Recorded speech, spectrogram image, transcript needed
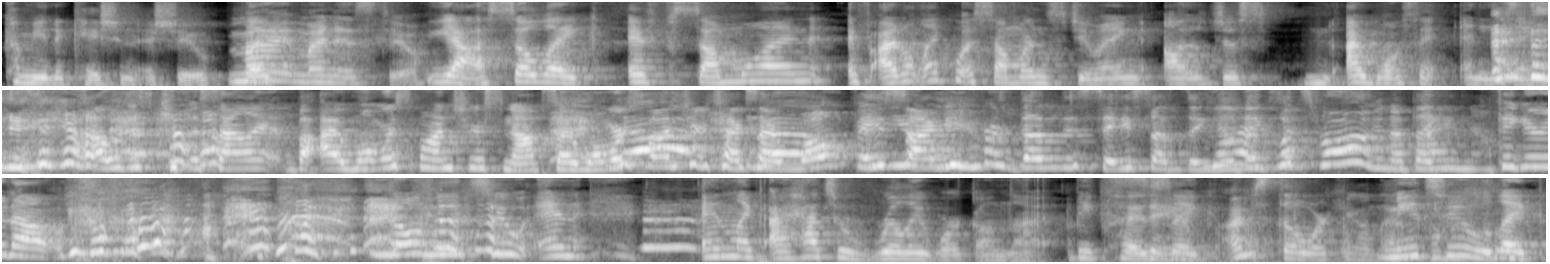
communication issue My, like, mine is too. yeah, so like if someone if I don't like what someone's doing, I'll just I won't say anything. I will just keep it silent, but I won't respond to your snaps, I won't respond to your texts, I won't FaceTime wait you. for them to say something. Yeah, They're like, "What's wrong?" And I'm like, "Figure it out." no, me too. And and like I had to really work on that because Same. like I'm still working on that. me too. Like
